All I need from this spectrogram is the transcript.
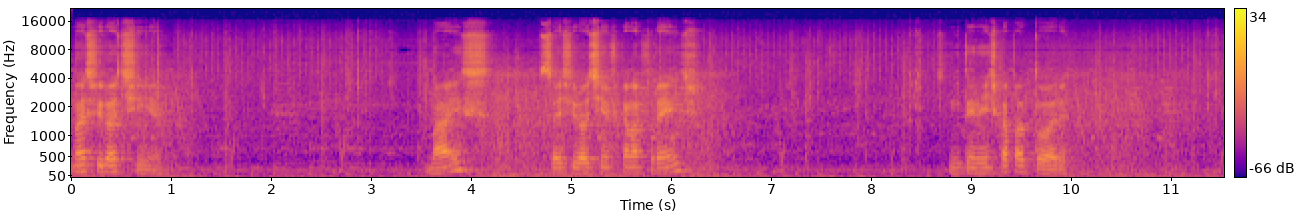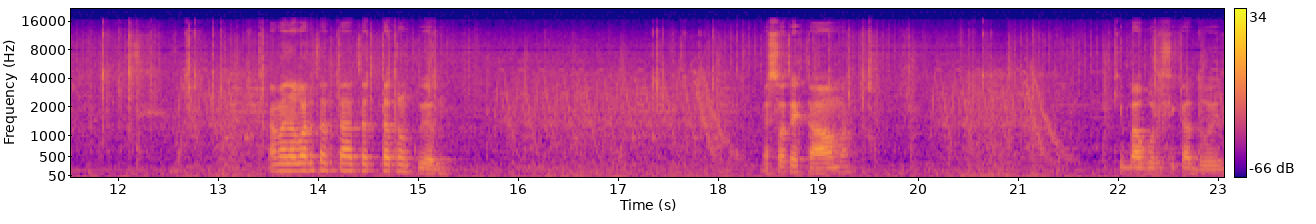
nas filhotinhas. Mas, se a filhotinha ficar na frente, não tem nem escapatória. Ah, mas agora tá, tá, tá, tá tranquilo. É só ter calma. Que bagulho fica doido.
